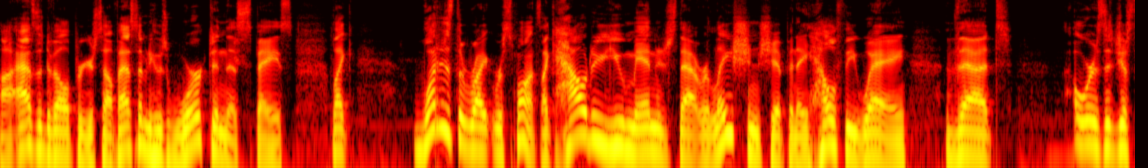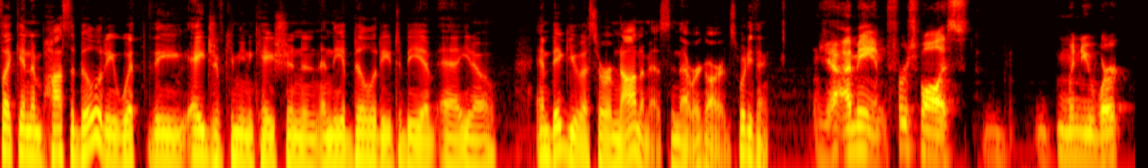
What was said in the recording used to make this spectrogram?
Uh, as a developer yourself, as somebody who's worked in this space, like what is the right response? Like, how do you manage that relationship in a healthy way that, or is it just like an impossibility with the age of communication and, and the ability to be, a, a, you know, ambiguous or anonymous in that regards? What do you think? Yeah, I mean, first of all, it's when you work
